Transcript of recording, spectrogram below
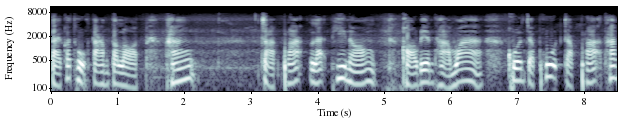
แต่ก็ถูกตามตลอดทั้งจากพระและพี่น้องขอเรียนถามว่า ควรจะพูดกับพระท่าน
